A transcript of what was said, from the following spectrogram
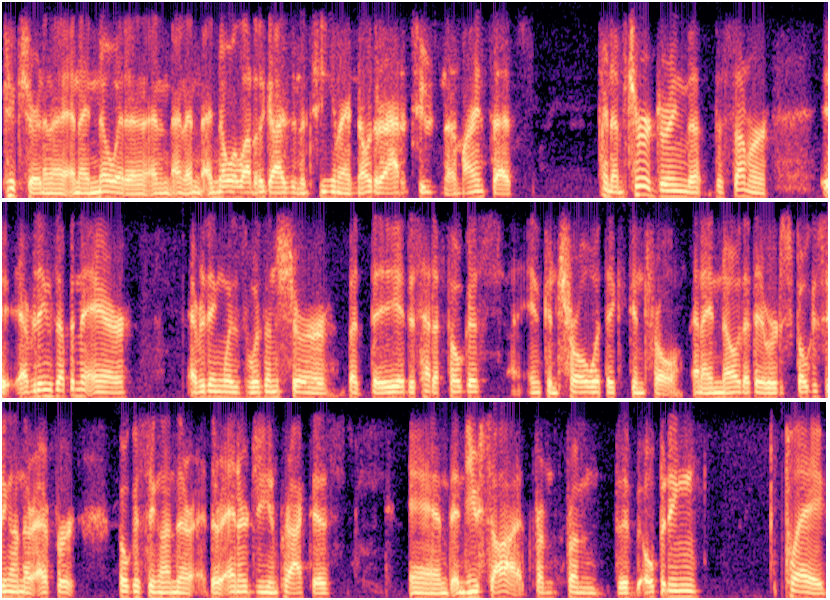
picture it and I and I know it and, and and I know a lot of the guys in the team. I know their attitudes and their mindsets and I'm sure during the the summer, it, everything's up in the air. Everything was was unsure, but they just had to focus and control what they could control. And I know that they were just focusing on their effort, focusing on their their energy and practice, and and you saw it from from the opening play.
